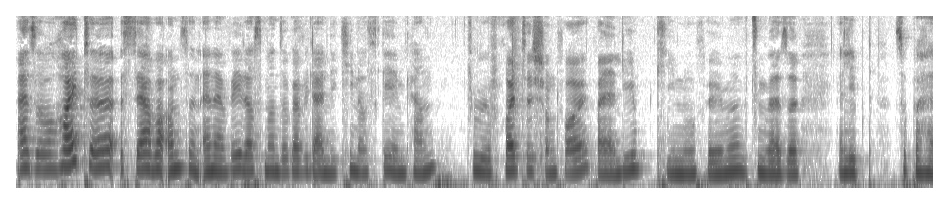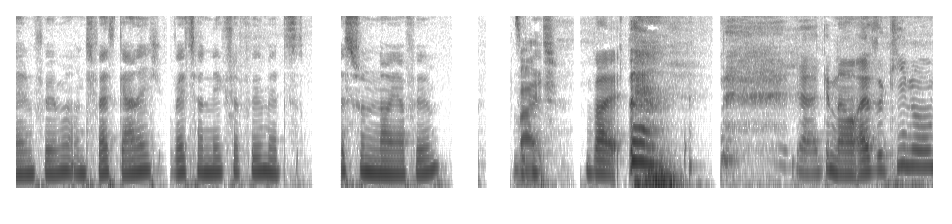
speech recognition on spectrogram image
Also heute ist ja bei uns in NRW, dass man sogar wieder in die Kinos gehen kann. Julio freut sich schon voll, weil er liebt Kinofilme, beziehungsweise er liebt Superheldenfilme. Und ich weiß gar nicht, welcher nächster Film jetzt ist schon ein neuer Film. Wald. Wald. ja, genau. Also Kino,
